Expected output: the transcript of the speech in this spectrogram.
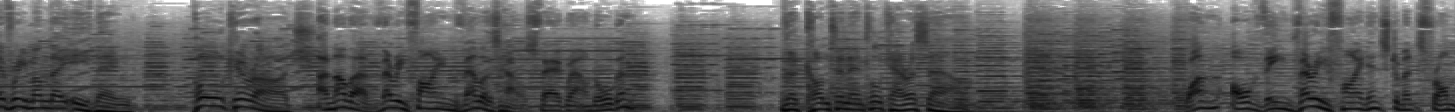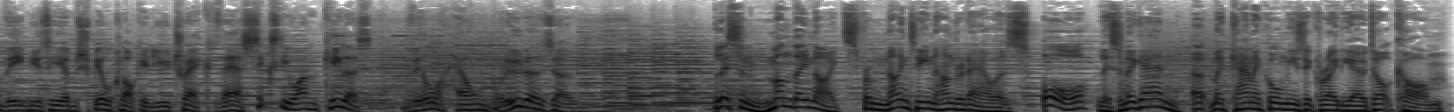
every Monday evening. Paul Kirage. Another very fine Wellershaus fairground organ. The Continental Carousel. One of the very fine instruments from the Museum Speelklok in Utrecht, their 61 keyless Wilhelm Bruder Söhne. Listen Monday nights from 1900 hours or listen again at mechanicalmusicradio.com.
